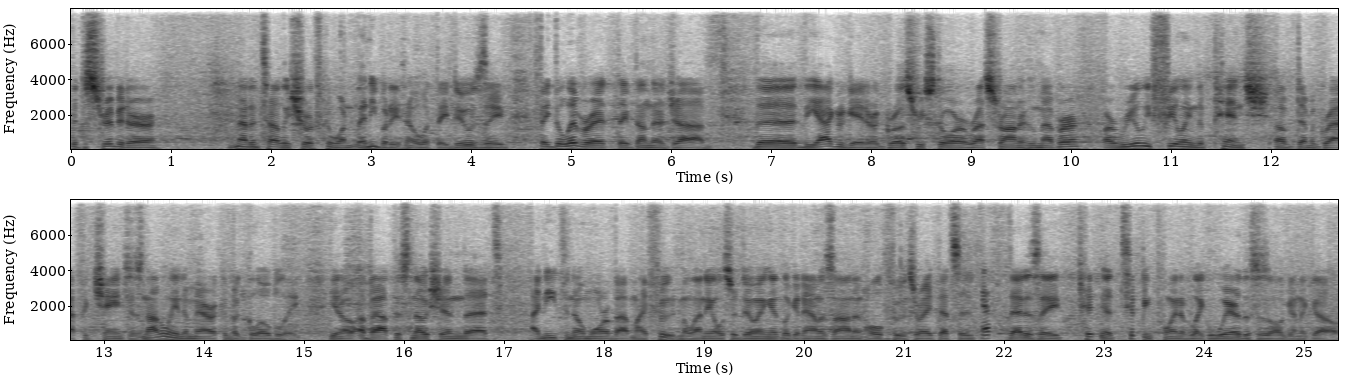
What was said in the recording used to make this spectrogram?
The distributor not entirely sure if they want anybody to know what they do. Is they if they deliver it, they've done their job. The the aggregator, a grocery store, a restaurant, or whomever, are really feeling the pinch of demographic changes, not only in America but globally. You know about this notion that I need to know more about my food. Millennials are doing it. Look at Amazon and Whole Foods, right? That's a Yep. that is a, a tipping point of like where this is all going to go.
